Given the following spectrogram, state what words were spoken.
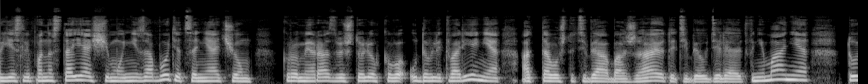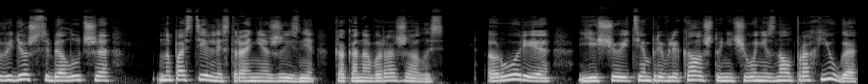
если по-настоящему не заботиться ни о чем, кроме разве что легкого удовлетворения от того, что тебя обожают и тебе уделяют внимание, то ведешь себя лучше на постельной стороне жизни, как она выражалась. Рори еще и тем привлекал, что ничего не знал про Хьюга,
